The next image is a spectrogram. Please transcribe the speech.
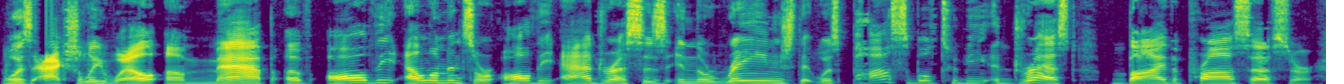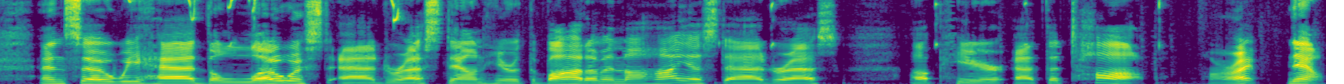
was actually, well, a map of all the elements or all the addresses in the range that was possible to be addressed by the processor. And so we had the lowest address down here at the bottom and the highest address up here at the top. All right, now,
